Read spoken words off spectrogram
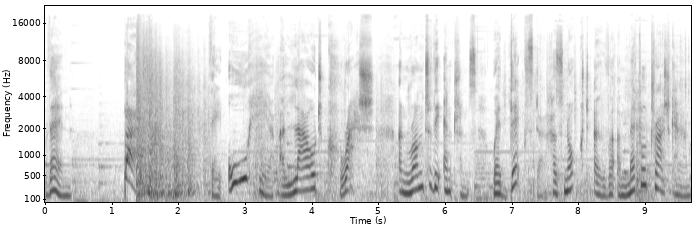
Then, bang! They all hear a loud crash and run to the entrance where Dexter has knocked over a metal trash can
